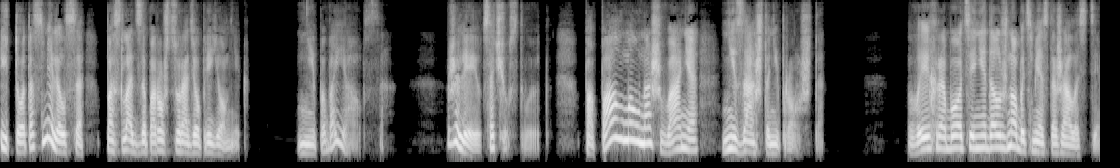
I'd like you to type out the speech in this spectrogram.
и тот осмелился послать запорожцу радиоприемник. Не побоялся. Жалеют, сочувствуют. Попал, мол, наш Ваня ни за что ни прошто. В их работе не должно быть места жалости.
